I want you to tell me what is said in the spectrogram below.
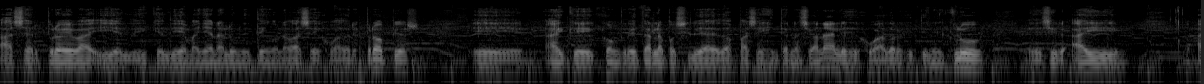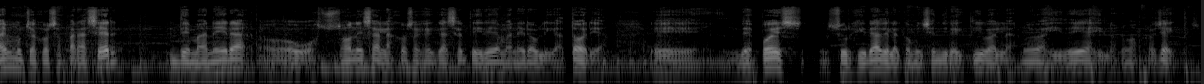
a hacer prueba y, y que el día de mañana alumni tenga una base de jugadores propios. Eh, hay que concretar la posibilidad de dos pases internacionales de jugadores que tiene el club. Es decir, hay, hay muchas cosas para hacer de manera, o, son esas las cosas que hay que hacer, te diré, de manera obligatoria. Eh, después surgirá de la comisión directiva las nuevas ideas y los nuevos proyectos.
